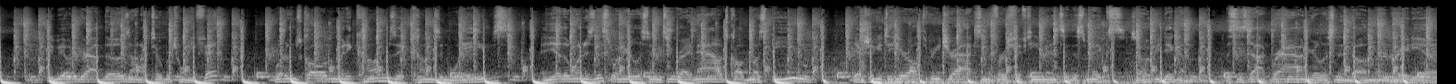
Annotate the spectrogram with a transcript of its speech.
You'll be able to grab those on October 25th. One of them's called When It Comes, It Comes in Waves. And the other one is this one you're listening to right now. It's called Must Be You. You actually get to hear all three tracks in the first 15 minutes of this mix, so I hope you dig them. This is Doc Brown. You're listening to Unlearn Radio.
